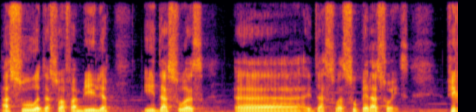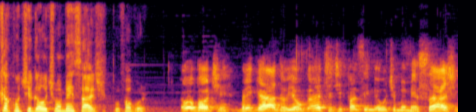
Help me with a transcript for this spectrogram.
a sua, da sua família e das suas uh, das suas superações. Fica contigo a última mensagem, por favor. Ô, Valdir, obrigado. Eu, antes de fazer minha última mensagem,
